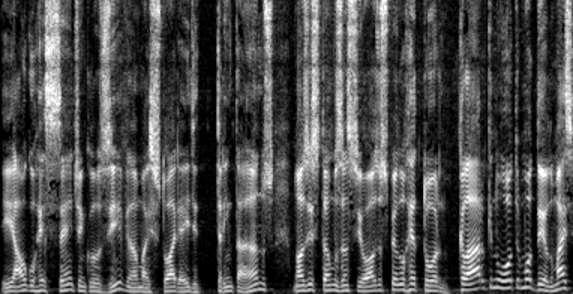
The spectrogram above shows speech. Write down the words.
e algo recente, inclusive, né, uma história aí de 30 anos, nós estamos ansiosos pelo retorno. Claro que no outro modelo, mas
